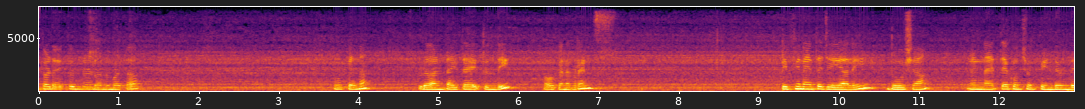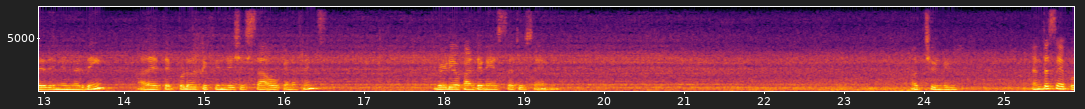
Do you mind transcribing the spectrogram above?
అక్కడైతే ఉన్నాడు అనమాట ఓకేనా? ఇప్పుడు వంట అయితే అవుతుంది ఓకేనా ఫ్రెండ్స్? టిఫిన్ అయితే చేయాలి. దోశ. నిన్నైతే కొంచెం పిండి ఉండేది నిన్నటిది. అదైతే ఇప్పుడు టిఫిన్ చేసిస్తా. ఓకేనా ఫ్రెండ్స్? వీడియో కంటిన్యూ చేస్తా చూసేయండి. వచ్చిండి ఎంతసేపు?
